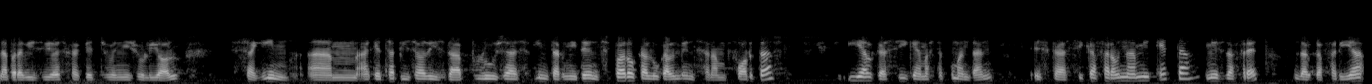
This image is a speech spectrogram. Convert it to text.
La previsió és que aquest juny i juliol seguim amb aquests episodis de pluges intermitents, però que localment seran fortes, i el que sí que hem estat comentant és que sí que farà una miqueta més de fred del que faria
